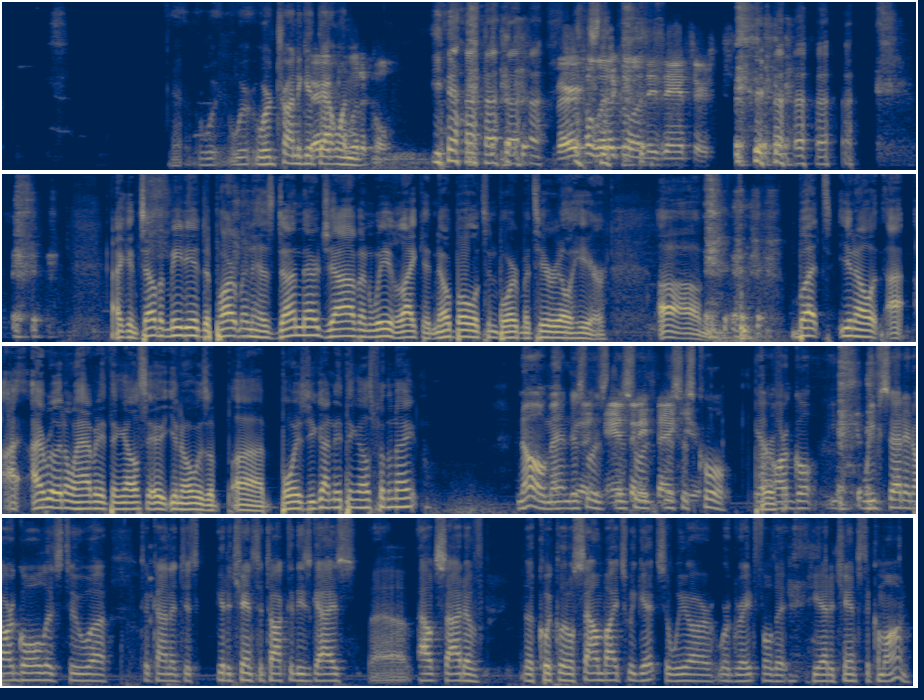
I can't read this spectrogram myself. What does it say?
Yeah, we're we're trying to get Very that one. political. Yeah. Very political in these answers. I can tell the media department has done their job and we like it. No bulletin board material here. Um, but you know, I, I- I really don't have anything else. Uh, You know, it was a uh, boys. You got anything else for the night? No, man, this Good. was this was thank this is cool. Yeah, our goal. We've said it. Our goal is to uh, to kind of just get a chance to talk to these guys uh, outside of the quick little sound bites we get. So we are we're grateful that he had a chance to come on.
